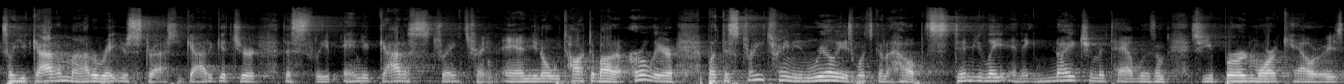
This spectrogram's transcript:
So you got to moderate your stress. You got to get your the sleep and you got to strength train. And you know, we talked about it earlier, but the strength training really is what's going to help stimulate and ignite your metabolism so you burn more calories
